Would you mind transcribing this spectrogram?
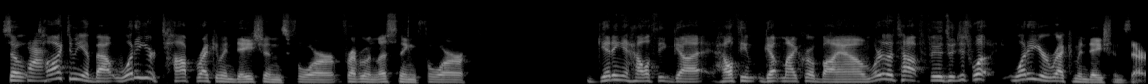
So yeah. talk to me about what are your top recommendations for for everyone listening for getting a healthy gut, healthy gut microbiome? What are the top foods or just what what are your recommendations there?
